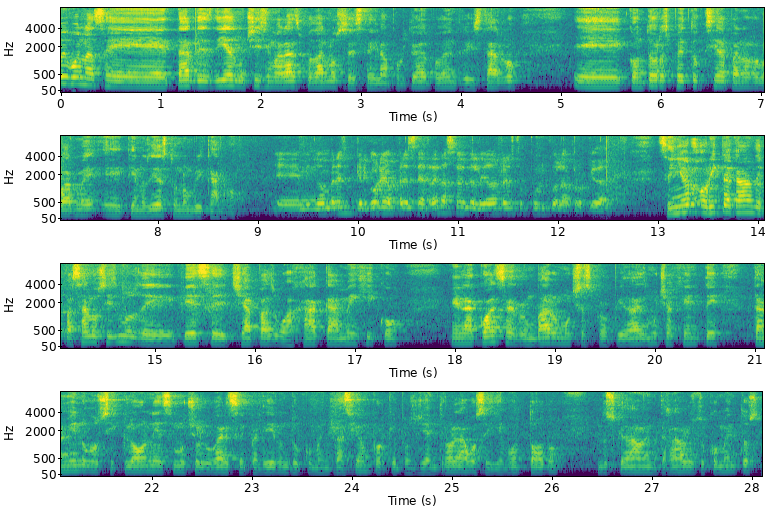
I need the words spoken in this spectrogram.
muy buenas eh, tardes, días. Muchísimas gracias por darnos este, la oportunidad de poder entrevistarlo. Eh, con todo respeto, quisiera, para no robarme, eh, que nos digas tu nombre y cargo. mi nombre es Gregorio Pérez Herrera, soy delegado del Registro Público de la Propiedad. Señor, ahorita acaban de pasar los sismos de que es Chiapas, Oaxaca, México, en la cual se derrumbaron muchas propiedades, mucha gente, también hubo ciclones, muchos lugares se perdieron documentación porque pues ya entró el agua, se llevó todo, nos quedaron enterrados los documentos.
